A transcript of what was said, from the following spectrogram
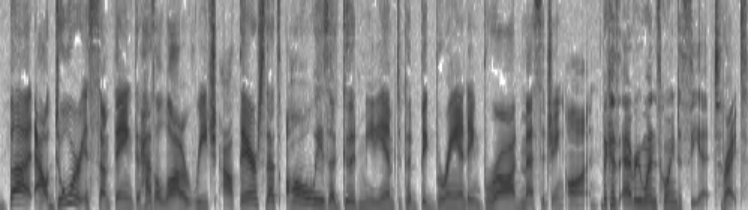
But outdoor is something that has a lot of reach out there. So that's always a good medium to put big branding, broad messaging on. Because everyone's going to see it. Right.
